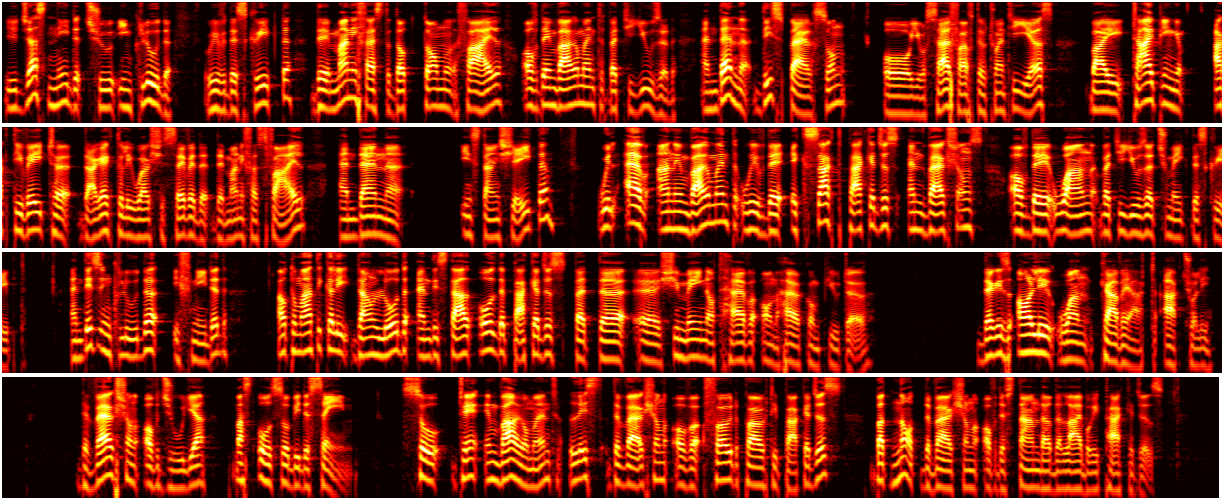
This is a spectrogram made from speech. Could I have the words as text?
You just need to include with the script the manifest.toml file of the environment that you used, and then this person, or yourself after 20 years, by typing activate uh, directly where she saved the, manifest file and then uh, instantiate will have an environment with the exact packages and versions of the one that you use to make the script. And this include, if needed, automatically download and install all the packages that uh, uh, she may not have on her computer. There is only one caveat, actually. The version of Julia must also be the same. So the environment lists the version of third-party packages, but not the version of the standard library packages.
